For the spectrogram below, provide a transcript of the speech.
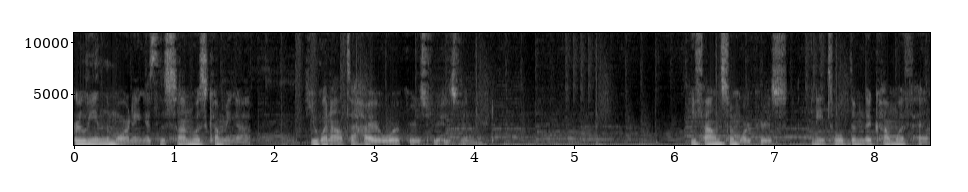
Early in the morning, as the sun was coming up, he went out to hire workers for his vineyard. He found some workers, and he told them to come with him,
